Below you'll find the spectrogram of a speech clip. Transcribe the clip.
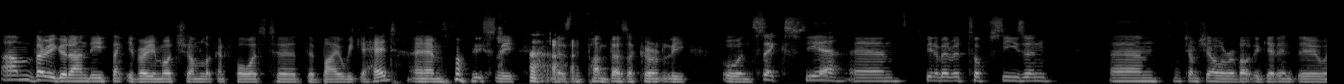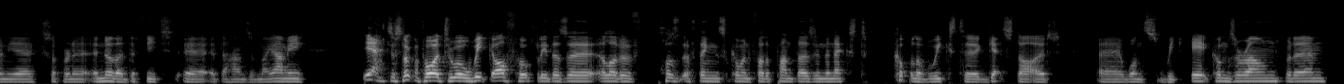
I'm very good, Andy. Thank you very much. I'm looking forward to the bye week ahead. Um, obviously, as the Panthers are currently 0 and 6. Yeah, um, it's been a bit of a tough season, um, which I'm sure we're about to get into. And yeah, suffering a, another defeat uh, at the hands of Miami. Yeah, just looking forward to a week off. Hopefully, there's a, a lot of positive things coming for the Panthers in the next couple of weeks to get started uh, once week eight comes around. But um,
